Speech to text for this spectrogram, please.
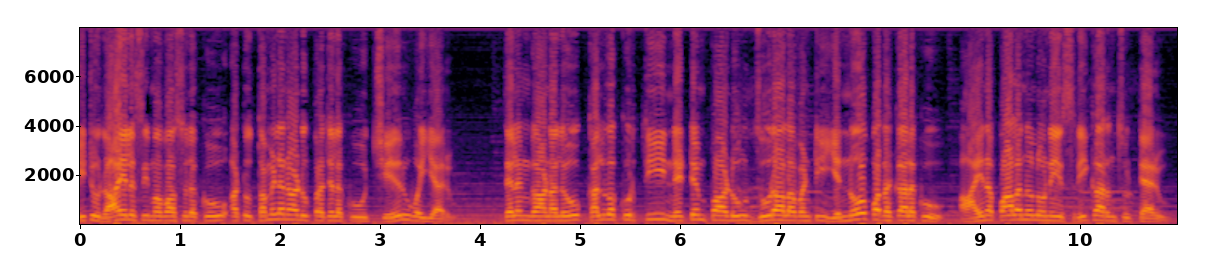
ఇటు రాయలసీమ వాసులకు అటు తమిళనాడు ప్రజలకు చేరువయ్యారు. తెలంగాణలో కల్వకుర్తి నెట్టెంపాడు జూరాల వంటి ఎన్నో పథకాలకు ఆయన పాలనలోనే శ్రీకారం చుట్టారు.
